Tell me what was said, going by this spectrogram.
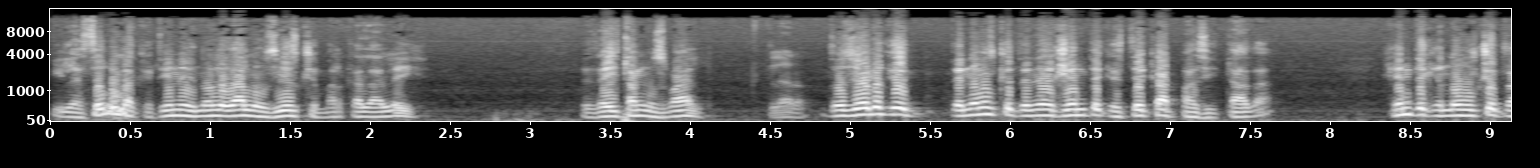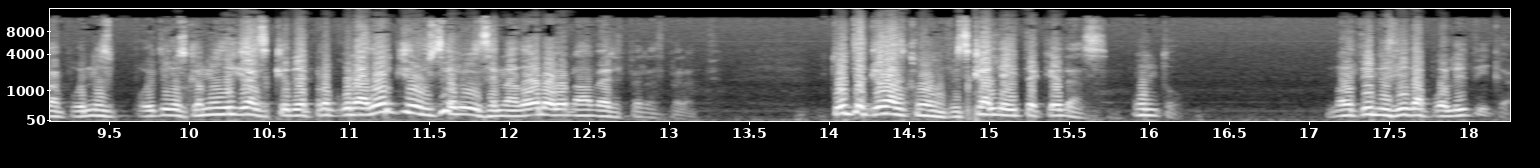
y la cédula que tiene no le da los días que marca la ley. Desde ahí estamos mal. Claro. Entonces yo creo que tenemos que tener gente que esté capacitada, gente que no busque trampolines políticos, que no digas que de procurador quiero ser el senador o no, a ver, espera, espérate. Tú te quedas como fiscal y ahí te quedas, punto. No tienes vida política.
